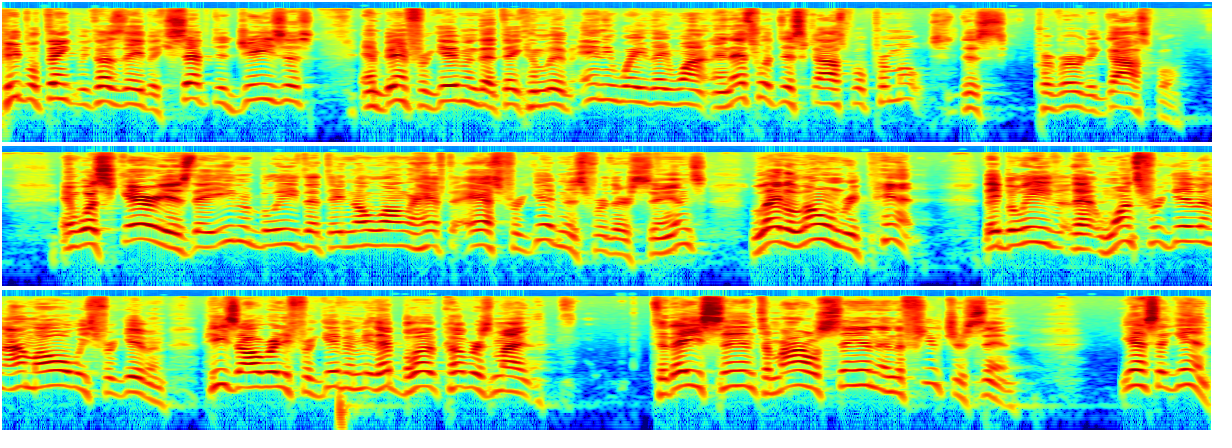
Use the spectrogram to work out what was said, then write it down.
People think because they've accepted Jesus and been forgiven that they can live any way they want. And that's what this gospel promotes, this perverted gospel. And what's scary is they even believe that they no longer have to ask forgiveness for their sins, let alone repent. They believe that once forgiven, I'm always forgiven. He's already forgiven me. That blood covers my today's sin, tomorrow's sin, and the future sin. Yes, again,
